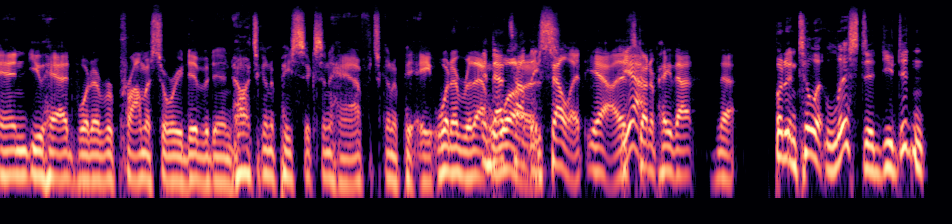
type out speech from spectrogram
and you had whatever promissory dividend. Oh, it's going to pay six and a half. It's going to pay eight, whatever that And that's was. how they sell it. Yeah, it's Yeah. going to pay that that. But until it listed, you didn't,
